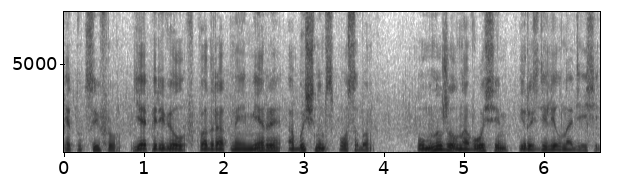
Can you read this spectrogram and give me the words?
Эту цифру я перевел в квадратные меры обычным способом, умножил на 8 и разделил на 10.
